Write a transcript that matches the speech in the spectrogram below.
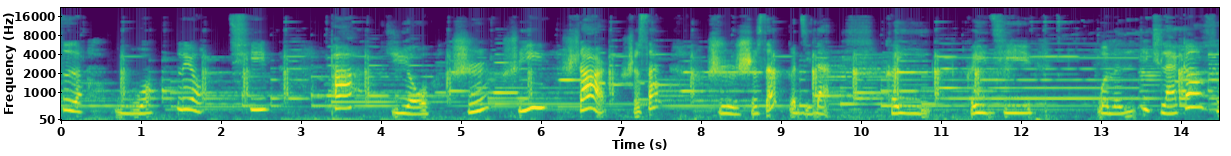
四、五、六、七、八、九、十、十一、十二、十三，是十三个鸡蛋。可以，可以起，我们一起来告诉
